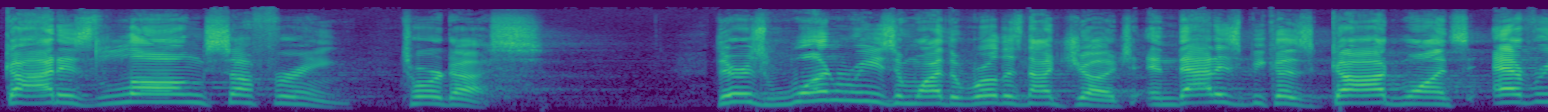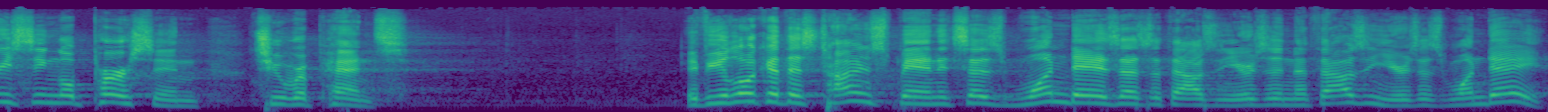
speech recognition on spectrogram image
God is long suffering toward us. There is one reason why the world is not judged, and that is because God wants every single person to repent. If you look at this time span, it says one day is as a thousand years, and a thousand years as one day.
